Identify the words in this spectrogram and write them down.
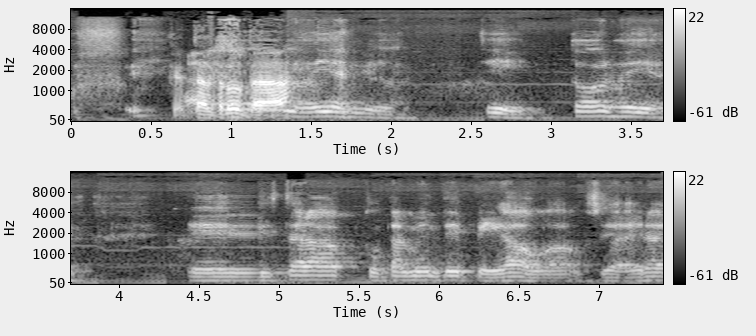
¿Qué tal Todos ruta? ah? los días, amigo. Sí, todos los días. Eh, estaba totalmente pegado, o sea, era,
